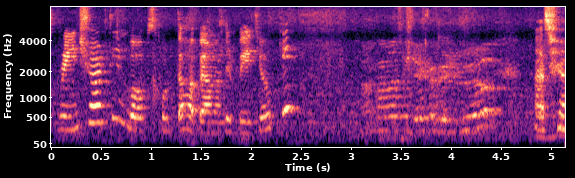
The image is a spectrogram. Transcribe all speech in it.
স্ক্রিনশট দিন বক্স করতে হবে আমাদের পেজে ওকে আচ্ছা।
